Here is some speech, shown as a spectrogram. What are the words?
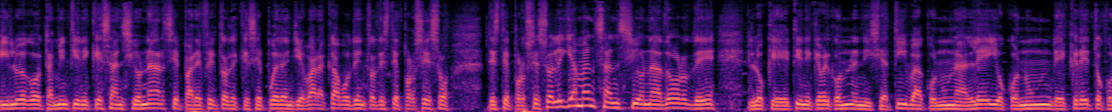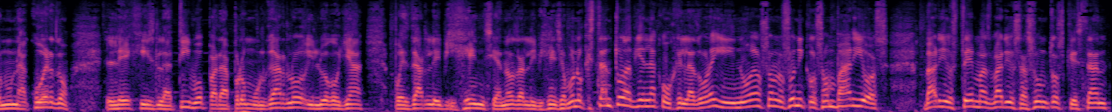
y luego también tiene que sancionarse para efecto de que se puedan llevar a cabo dentro de este proceso, de este proceso. Le llaman sancionador de lo que tiene que ver con una iniciativa, con una ley o con un decreto, con un acuerdo legislativo para promulgarlo y luego ya pues darle vigencia, ¿no? Darle vigencia. Bueno, que están todavía en la congeladora y no son los únicos, son varios, varios temas, varios asuntos que están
